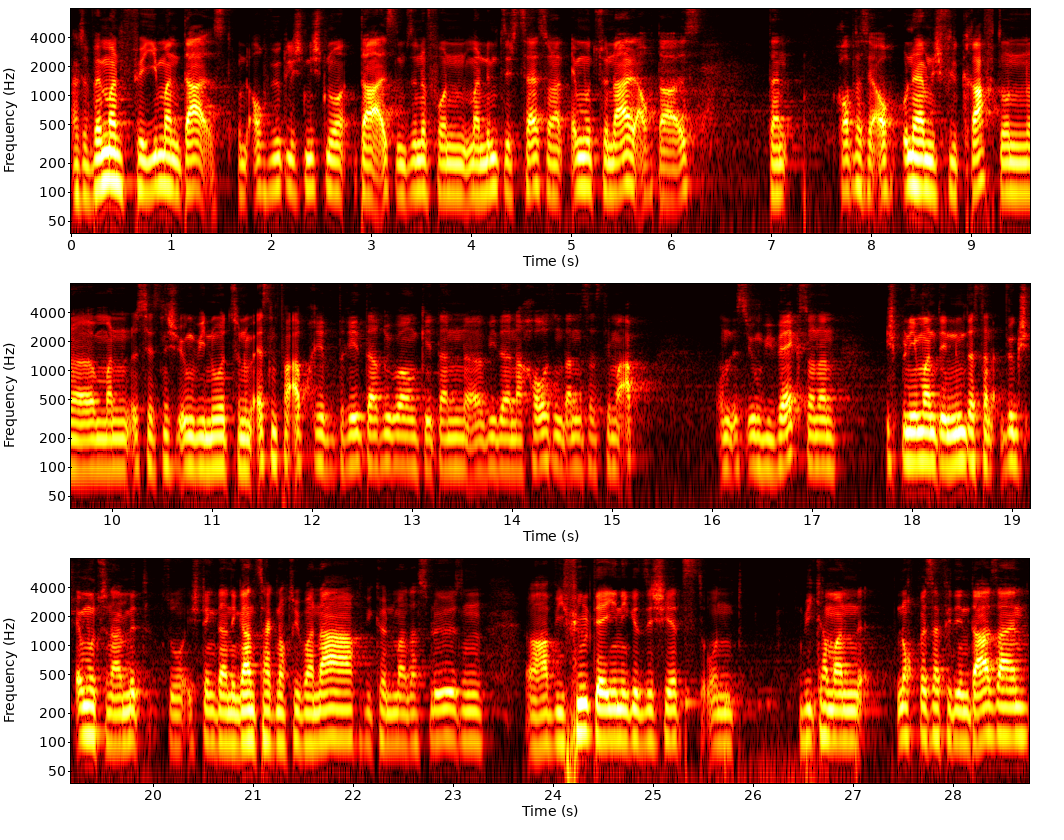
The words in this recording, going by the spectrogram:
also wenn man für jemanden da ist und auch wirklich nicht nur da ist im Sinne von, man nimmt sich Zeit, sondern emotional auch da ist, dann raubt das ja auch unheimlich viel Kraft und äh, man ist jetzt nicht irgendwie nur zu einem Essen verabredet, redet darüber und geht dann äh, wieder nach Hause und dann ist das Thema ab und ist irgendwie weg, sondern ich bin jemand, der nimmt das dann wirklich emotional mit. So, ich denke dann den ganzen Tag noch drüber nach, wie könnte man das lösen, ja, wie fühlt derjenige sich jetzt und wie kann man noch besser für den da sein.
